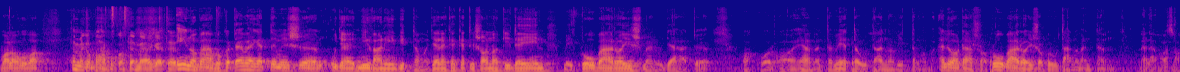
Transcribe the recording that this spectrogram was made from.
valahova. Te meg a bábokat emelgeted. Én a bábokat emelgettem, és uh, ugye nyilván én vittem a gyerekeket is annak idején, még próbára is, mert ugye hát uh, akkor ha elmentem érte, utána vittem a előadásra, a próbára, és akkor utána mentem vele haza.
